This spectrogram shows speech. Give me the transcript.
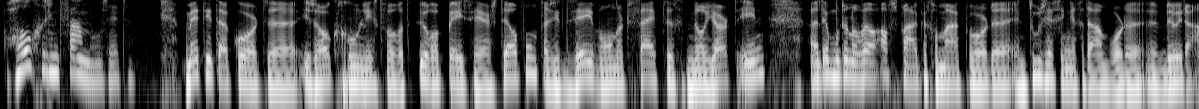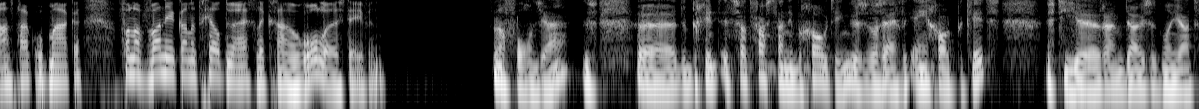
hoger in het vaandel zetten. Met dit akkoord uh, is er ook groen licht voor het Europese herstelfonds. Daar zit 750 miljard in. Uh, er moeten nog wel afspraken gemaakt worden en toezeggingen gedaan worden. Uh, wil je daar aanspraak op maken? Vanaf wanneer kan het geld nu eigenlijk gaan rollen, Steven? Vanaf volgend jaar. Dus uh, het, begint, het zat vast aan die begroting. Dus het was eigenlijk één groot pakket. Dus die uh, ruim duizend miljard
